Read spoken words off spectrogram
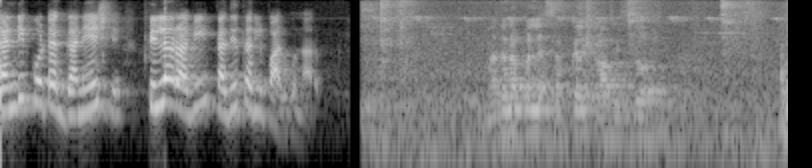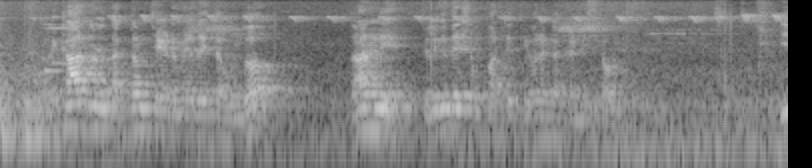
గండికోట గణేష్ పిల్ల రవి తదితరులు పాల్గొన్నారు. మదనపల్లె సబ్ కలెక్టర్ ఆఫీస్లో రికార్డులు దగ్ధం చేయడం ఏదైతే ఉందో దానిని తెలుగుదేశం పార్టీ తీవ్రంగా ఖండిస్తూ ఉంది. ఈ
